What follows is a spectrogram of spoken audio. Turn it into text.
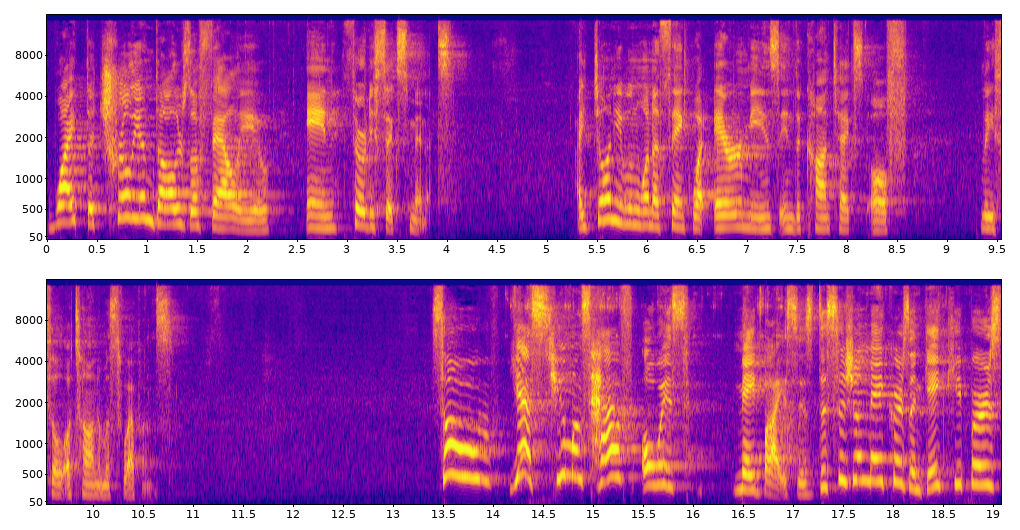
wiped a trillion dollars of value in 36 minutes. I don't even want to think what error means in the context of lethal autonomous weapons. So, yes, humans have always made biases. Decision makers and gatekeepers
